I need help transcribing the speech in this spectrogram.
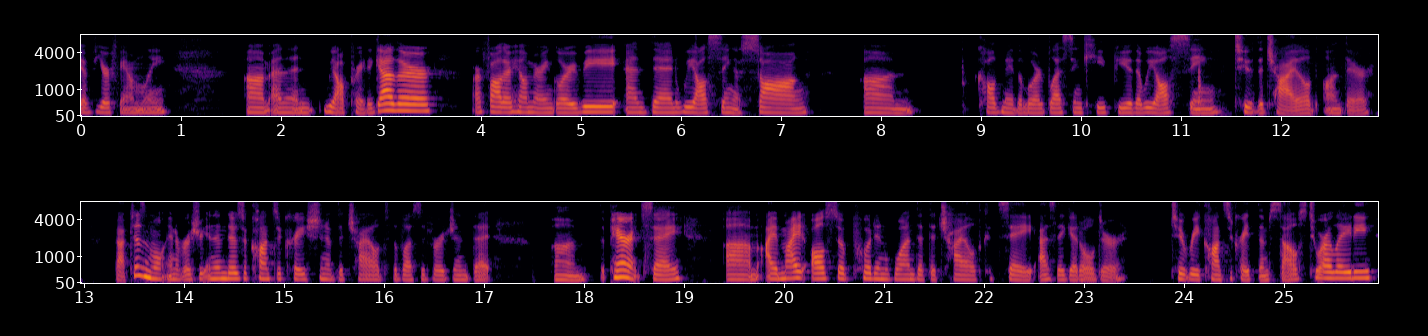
of your family. Um, and then we all pray together. Our Father, Hail Mary, and Glory be. And then we all sing a song um, called May the Lord Bless and Keep You that we all sing to the child on their baptismal anniversary. And then there's a consecration of the child to the Blessed Virgin that um, the parents say. Um, I might also put in one that the child could say as they get older to reconsecrate themselves to Our Lady.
